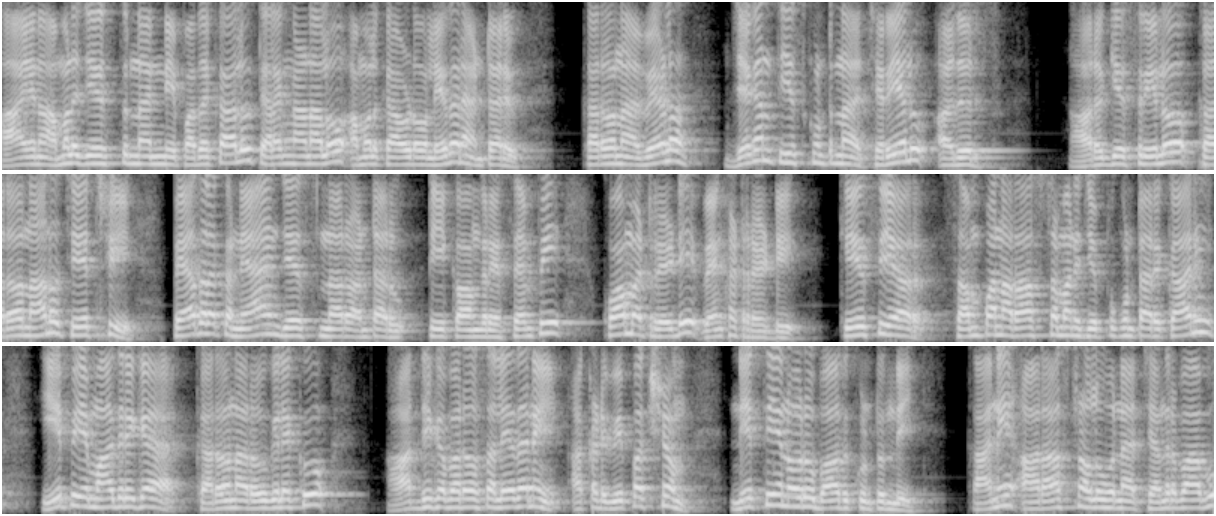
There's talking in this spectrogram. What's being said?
ఆయన అమలు చేస్తున్న అన్ని పథకాలు తెలంగాణలో అమలు కావడం లేదని అంటారు. కరోనా వేళ జగన్ తీసుకుంటున్న చర్యలు అదుర్స్. ఆరోగ్యశ్రీలో కరోనాను చేర్చి పేదలకు న్యాయం చేస్తున్నారు అంటారు టీ కాంగ్రెస్ ఎంపీ కోమటిరెడ్డి వెంకటరెడ్డి. కేసీఆర్ సంపన్న రాష్ట్రమని చెప్పుకుంటారు కానీ ఏపీ మాదిరిగా కరోనా రోగులకు ఆర్థిక భరోసా లేదని అక్కడి విపక్షం నెత్తి నోరు బాదుకుంటుంది. కానీ ఆ రాష్ట్రంలో ఉన్న చంద్రబాబు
